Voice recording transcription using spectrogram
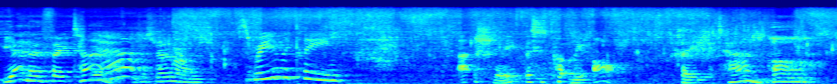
yeah, no fake tan. Yeah. I just realised. It's really clean. Actually, this has put me off fake tan. Oh.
